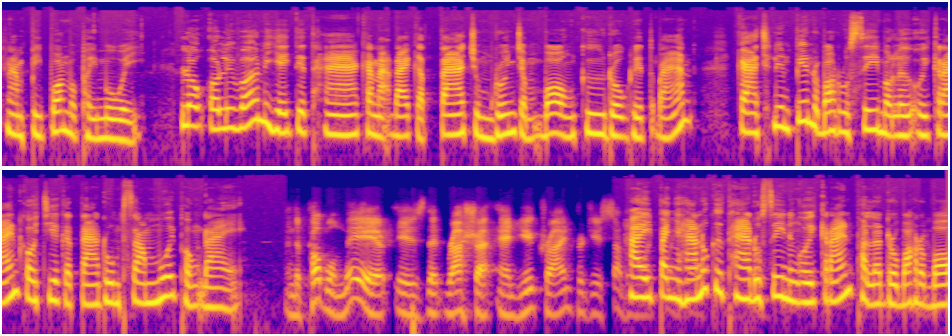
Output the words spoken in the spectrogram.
ឆ្នាំ2021លោក Oliver និយាយទៀតថាខណៈដែលកត្តាជំរុញចម្បងគឺโรគរាតត្បាត ការឈ្លានពានរបស់រុស្ស៊ីមកលើអ៊ុយក្រែនក៏ជាកត្តារួមផ្សំមួយផងដែរ។ And the problem there is that Russia and Ukraine produce something ហើយបញ្ហានោះគឺថារុស្ស៊ីនិងអ៊ុយក្រែនផលិតរបស់របរ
